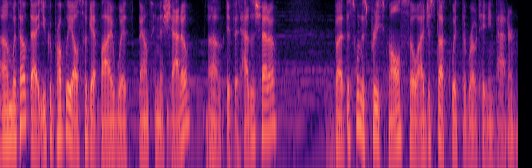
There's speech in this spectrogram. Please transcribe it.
Um, without that, you could probably also get by with bouncing the shadow, uh, if it has a shadow, but this one is pretty small, so I just stuck with the rotating pattern.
